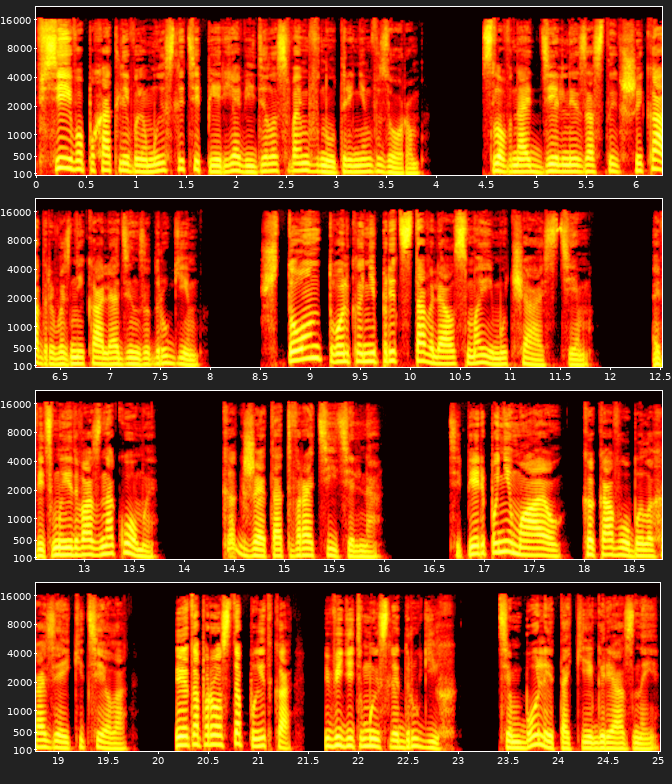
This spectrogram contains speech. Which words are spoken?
Все его похотливые мысли теперь я видела своим внутренним взором словно отдельные застывшие кадры возникали один за другим. Что он только не представлял с моим участием. А ведь мы едва знакомы. Как же это отвратительно. Теперь понимаю, каково было хозяйке тела. Это просто пытка — видеть мысли других, тем более такие грязные.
